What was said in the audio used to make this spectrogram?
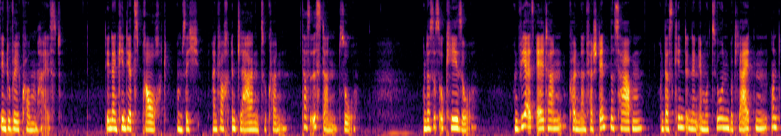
den du willkommen heißt, den dein Kind jetzt braucht, um sich einfach entladen zu können. Das ist dann so. Und das ist okay so. Und wir als Eltern können dann Verständnis haben und das Kind in den Emotionen begleiten und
